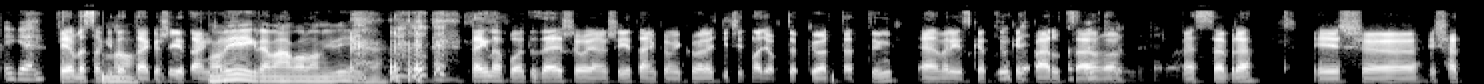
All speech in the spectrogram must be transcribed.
Igen. Félbeszakították Na. a sétánkat. Na végre már valami, végre. Tegnap volt az első olyan sétánk, amikor egy kicsit nagyobb kört tettünk, elmerészkedtünk egy pár utcával messzebbre, és, és, hát,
